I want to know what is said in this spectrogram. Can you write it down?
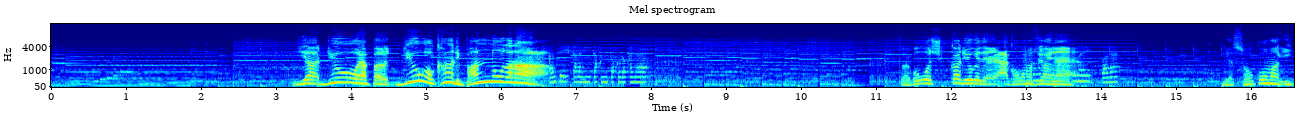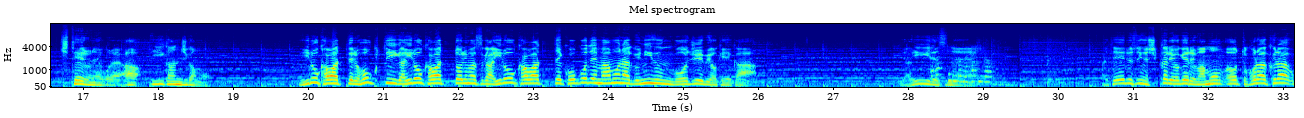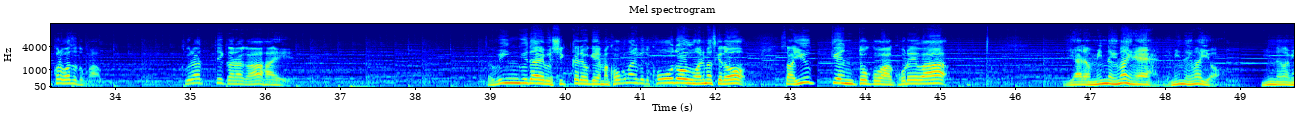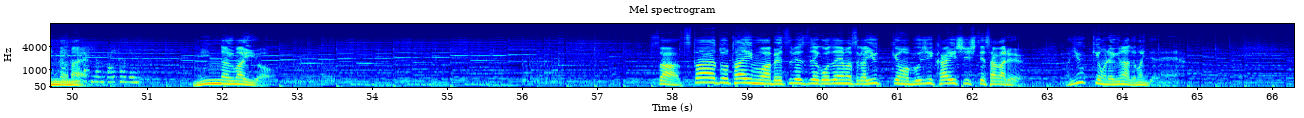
いや亮やっぱ亮かなり万能だな。安定したらゆうたくところかな。さあここしっかり避けていやここも強いね。いやそこまで来てるねこれ。あいい感じかも。色変わってる。ホクティが色変わっておりますが色変わってここで間もなく2分50秒経過。いやいいですね。テールスイングしっかり避ける。まあもうおっとこれはくらこれわざとか。食らってからがはい。ウィングダイブしっかり OK、まあ、ここまで来ると行動運ありますけど。さあユッケンとこはこれはいやでもみんなうまいね。いみんなうまいよ。みんなうまいみんなうまい。みんなうまいよ。さあスタートタイムは別々でございますがユッケンを無事開始して下がる。まあユッケンもレグナードうまいんだよね。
